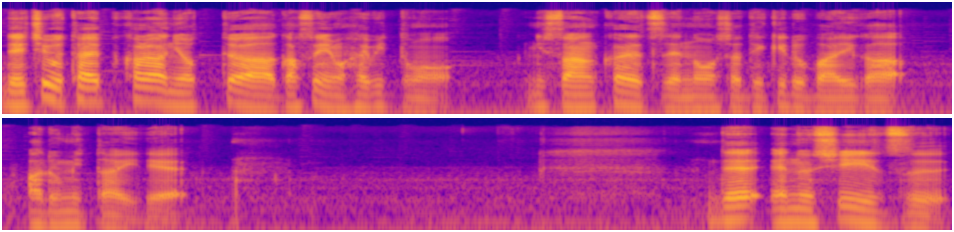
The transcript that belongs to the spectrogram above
で、一部タイプカラーによっては、ガソリンもハイビットも2、3ヶ月で納車できる場合があるみたいで、で、N シーズ、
